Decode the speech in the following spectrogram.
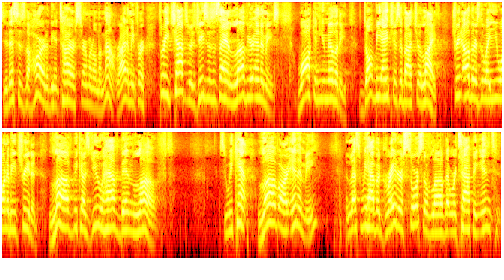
See, this is the heart of the entire Sermon on the Mount, right? I mean, for three chapters, Jesus is saying, Love your enemies, walk in humility, don't be anxious about your life, Treat others the way you want to be treated. Love because you have been loved. See, we can't love our enemy unless we have a greater source of love that we're tapping into.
